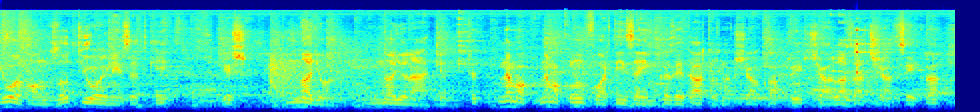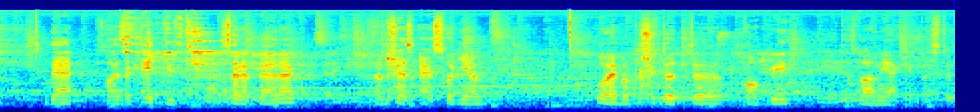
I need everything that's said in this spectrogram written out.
jól hangzott, jól nézett ki, és nagyon, nagyon átjött. Tehát nem a, nem a komfort ízeim közé tartoznak se a kapri, se a lazat, se a cékla, de ha ezek együtt szerepelnek, ráadásul ez, ez, hogy ilyen olajba kisütött kapri, ez valami elképesztő.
